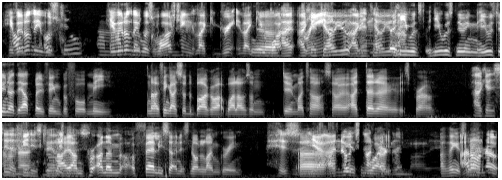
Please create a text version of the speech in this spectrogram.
he literally was. O2, um, He I had to, literally was clean- watching like green, like you Yeah. watched I- I can green tell you- I can green tell you, But he was he was doing he was doing like the upload thing before me, and I think I saw the bar go up while I was on doing my task. So I don't know if it's brown. I can see I that don't Finn know. is clearly. I, I'm pr- and I'm uh, fairly certain it's not lime green. His Uh, yeah, I I, know it's it's not dark white. green. I think it's I white. don't know.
